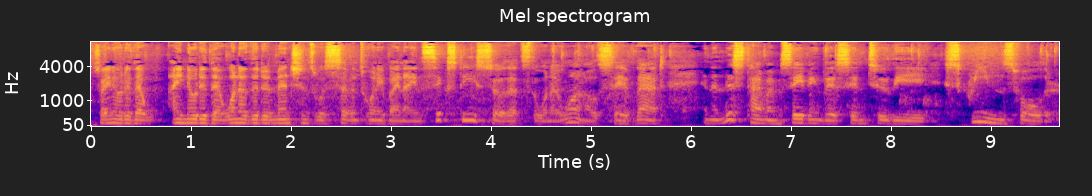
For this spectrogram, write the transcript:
So I noted that I noted that one of the dimensions was 720 by 960, so that's the one I want. I'll save that. And then this time I'm saving this into the screens folder.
